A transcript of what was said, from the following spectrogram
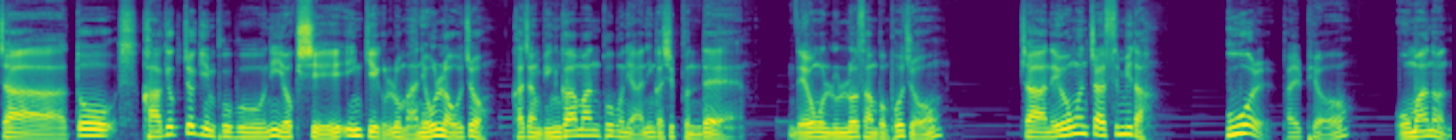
자, 또 가격적인 부분이 역시 인기 글로 많이 올라오죠. 가장 민감한 부분이 아닌가 싶은데 내용을 눌러서 한번 보죠. 자, 내용은 짧습니다. 9월 발표 5만 원,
